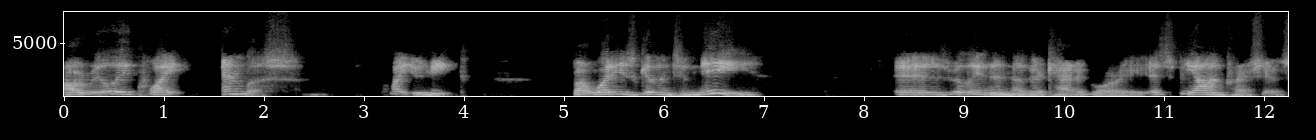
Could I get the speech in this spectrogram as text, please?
are really quite endless, quite unique. But what he's given to me is really in another category. It's beyond precious.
